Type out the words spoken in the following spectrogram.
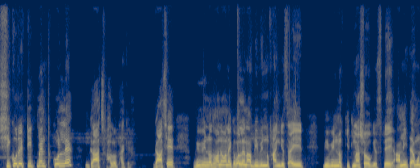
শিকড়ে ট্রিটমেন্ট করলে গাছ ভালো থাকে। গাছে বিভিন্ন ধরনের অনেকে বলে না, বিভিন্ন ফাঙ্গিসাইড বিভিন্ন কীটনাশক স্প্রে আমি তেমন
